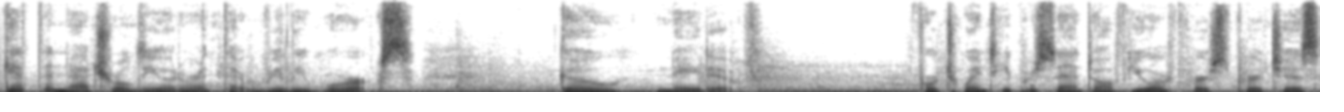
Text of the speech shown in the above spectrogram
Get the natural deodorant that really works. Go native. For 20% off your first purchase,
